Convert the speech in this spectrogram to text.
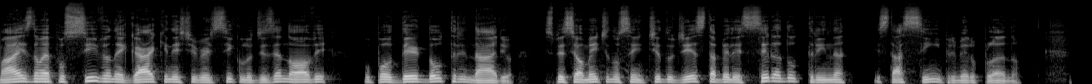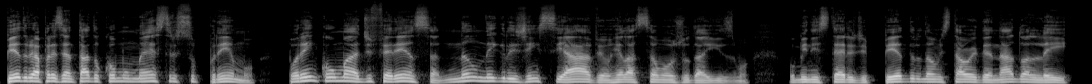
Mas não é possível negar que neste versículo 19 o poder doutrinário, especialmente no sentido de estabelecer a doutrina, está sim em primeiro plano. Pedro é apresentado como um mestre supremo, porém com uma diferença não negligenciável em relação ao judaísmo. O ministério de Pedro não está ordenado à lei,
